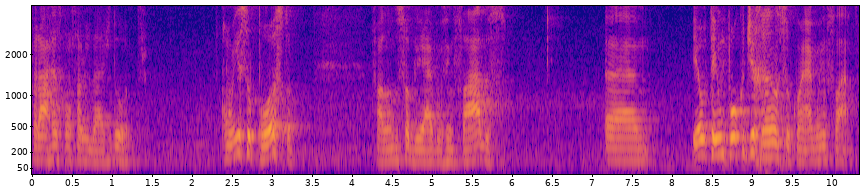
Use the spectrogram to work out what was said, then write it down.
para a responsabilidade do outro. Com isso posto, falando sobre egos inflados, uh, eu tenho um pouco de ranço com ego inflado,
